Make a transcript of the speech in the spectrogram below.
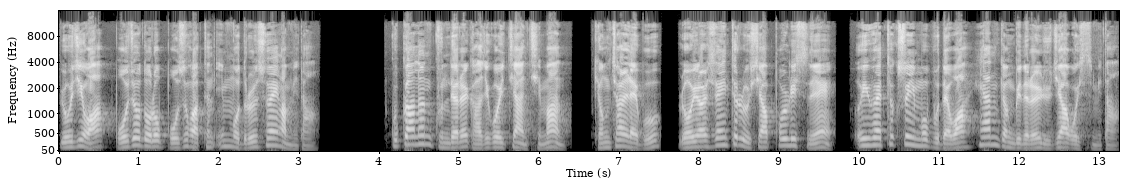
묘지와 보조도로 보수 같은 임무들을 수행합니다. 국가는 군대를 가지고 있지 않지만 경찰 내부 로열 세인트 루시아 폴리스의 의회 특수임무 부대와 해안 경비대를 유지하고 있습니다.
